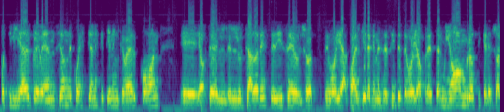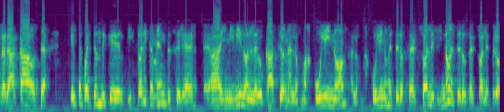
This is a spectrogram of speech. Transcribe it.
posibilidad de prevención de cuestiones que tienen que ver con, o sea, el, el, luchador este dice, yo te voy a, cualquiera que necesite, te voy a ofrecer mi hombro, si querés llorar acá, o sea, esta cuestión de que históricamente se le ha, inhibido en la educación a los masculinos, a los masculinos heterosexuales y no heterosexuales, pero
